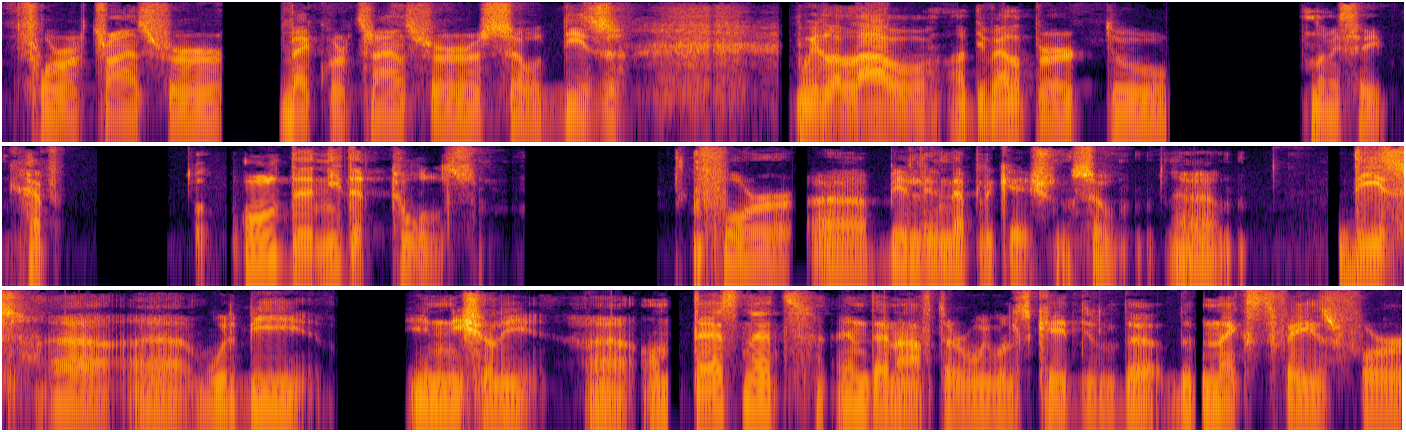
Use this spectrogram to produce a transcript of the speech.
forward transfer backward transfer. So this will allow a developer to, let me say, have all the needed tools for uh, building the application. So um, this uh, uh, will be initially uh, on testnet, and then after we will schedule the, the next phase for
